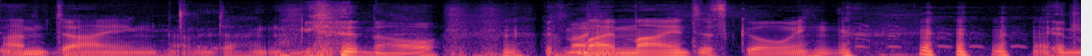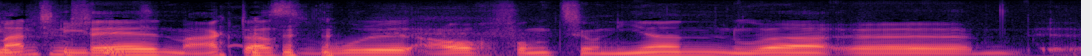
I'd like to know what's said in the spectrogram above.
I'm dying, I'm dying. genau. My mind is going. in manchen. Fällen mag das wohl auch funktionieren, nur äh,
